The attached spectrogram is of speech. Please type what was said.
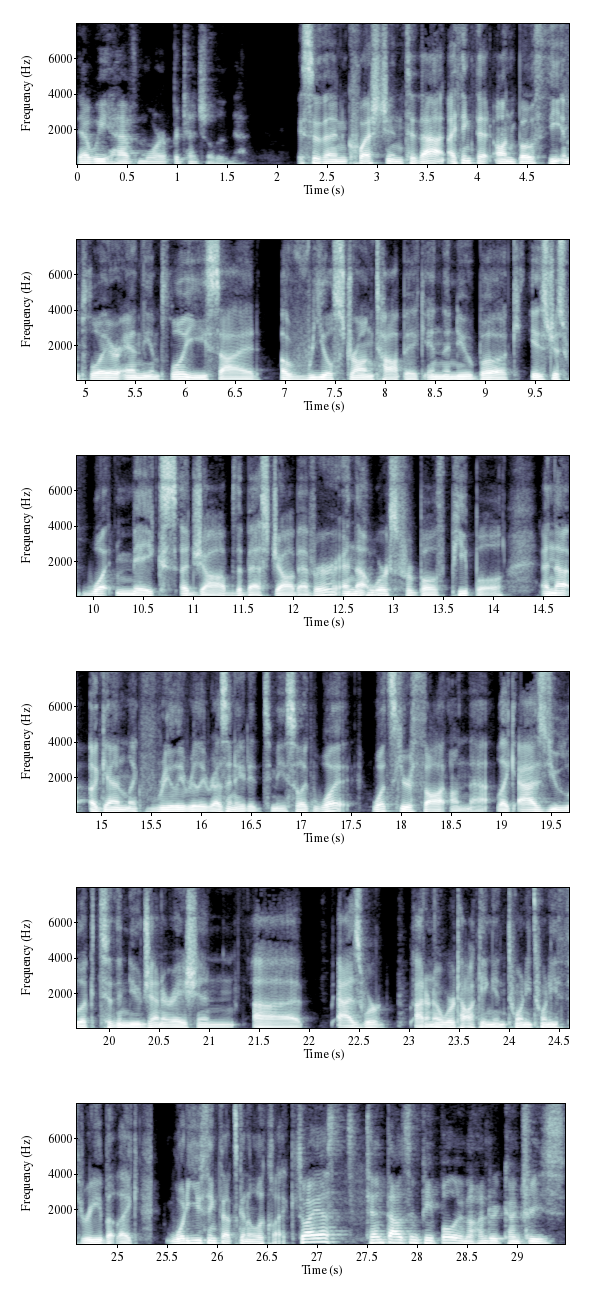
that we have more potential than that. So then question to that. I think that on both the employer and the employee side, a real strong topic in the new book is just what makes a job the best job ever and that Mhm. works for both people. And that again like really really resonated to me. So like what what's your thought on that? Like as you look to the new generation uh as we're I don't know, we're talking in 2023, but like what do you think that's going to look like? So I asked 10,000 people in 100 countries,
